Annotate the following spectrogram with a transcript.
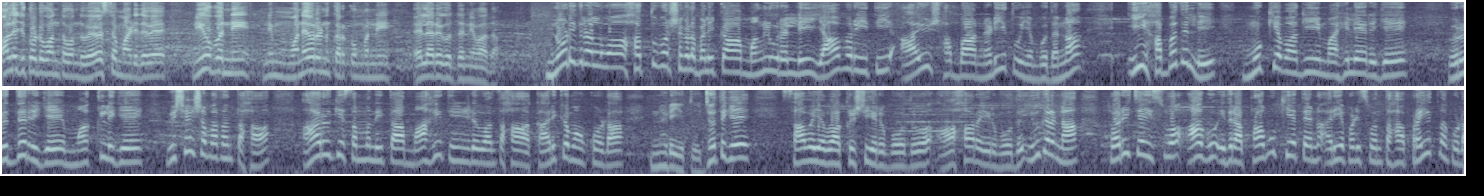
ನಾಲೆಜ್ ಕೊಡುವಂಥ ಒಂದು ವ್ಯವಸ್ಥೆ ಮಾಡಿದ್ದೇವೆ. ನೀವು ಬನ್ನಿ, ನಿಮ್ಮ ಮನೆಯವರನ್ನು ಕರ್ಕೊಂಬನ್ನಿ ಎಲ್ಲರಿಗೂ ಧನ್ಯವಾದ. ನೋಡಿದ್ರಲ್ವಾ ಹತ್ತು ವರ್ಷಗಳ ಬಳಿಕ ಮಂಗಳೂರಲ್ಲಿ ಯಾವ ರೀತಿ ಆಯುಷ್ ಹಬ್ಬ ನಡೆಯಿತು ಎಂಬುದನ್ನು? ಈ ಹಬ್ಬದಲ್ಲಿ ಮುಖ್ಯವಾಗಿ ಮಹಿಳೆಯರಿಗೆ, ವೃದ್ಧರಿಗೆ, ಮಕ್ಕಳಿಗೆ ವಿಶೇಷವಾದಂತಹ ಆರೋಗ್ಯ ಸಂಬಂಧಿತ ಮಾಹಿತಿ ನೀಡುವಂತಹ ಕಾರ್ಯಕ್ರಮ ಕೂಡ ನಡೆಯಿತು. ಜೊತೆಗೆ ಸಾವಯವ ಕೃಷಿ ಇರ್ಬೋದು, ಆಹಾರ ಇರ್ಬೋದು, ಇವುಗಳನ್ನು ಪರಿಚಯಿಸುವ ಹಾಗೂ ಇದರ ಪ್ರಾಮುಖ್ಯತೆಯನ್ನು ಅರಿಯಪಡಿಸುವಂತಹ ಪ್ರಯತ್ನ ಕೂಡ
